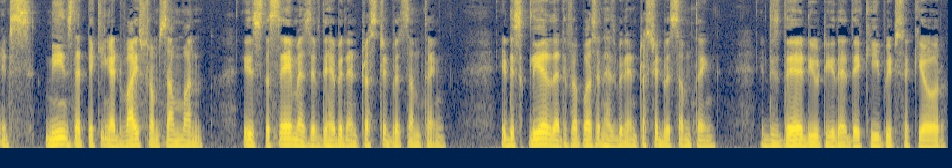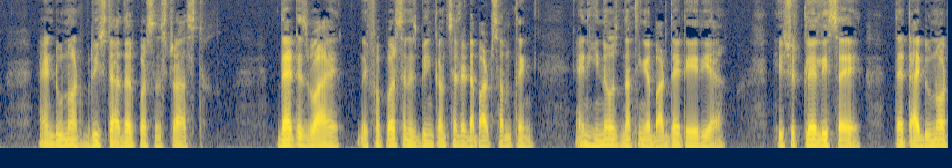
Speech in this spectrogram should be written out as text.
It means that taking advice from someone is the same as if they have been entrusted with something. It is clear that if a person has been entrusted with something, it is their duty that they keep it secure and do not breach the other person's trust. That is why, if a person is being consulted about something and he knows nothing about that area, he should clearly say that I do not,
